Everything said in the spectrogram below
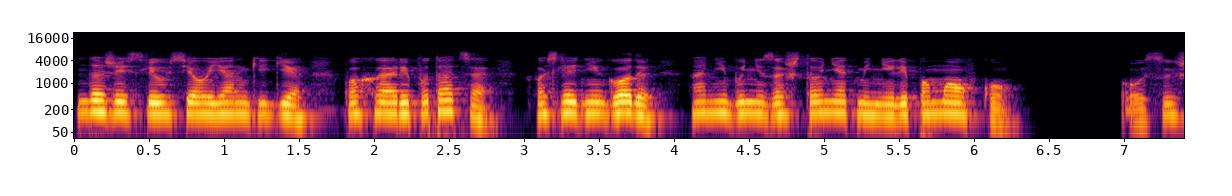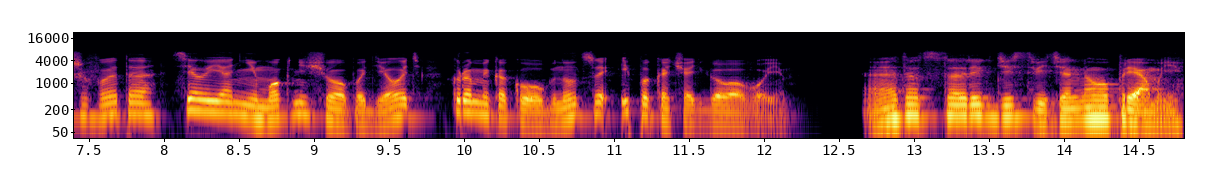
Даже если у Сяо Ян Гиге плохая репутация, в последние годы они бы ни за что не отменили помолвку. Услышав это, Сяо Ян не мог ничего поделать, кроме как улыбнуться и покачать головой. Этот старик действительно упрямый.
